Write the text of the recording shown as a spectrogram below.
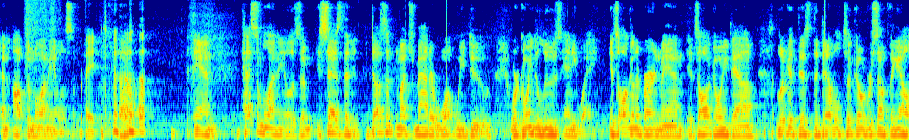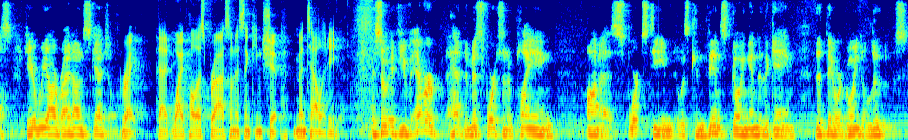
and optimillennialism. Right. Uh, and pessimillennialism says that it doesn't much matter what we do, we're going to lose anyway. It's all going to burn, man. It's all going down. Look at this. The devil took over something else. Here we are right on schedule. right. That why Paulus brass on a sinking ship mentality. So if you've ever had the misfortune of playing on a sports team that was convinced going into the game that they were going to lose,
